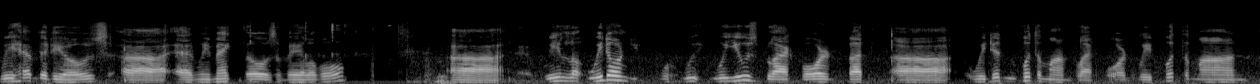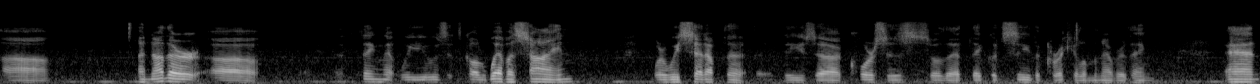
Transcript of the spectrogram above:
We have videos, uh, and we make those available. Uh, we we don't we, we use Blackboard, but uh, we didn't put them on Blackboard. We put them on uh, another uh, thing that we use. It's called WebAssign, where we set up the these uh, courses so that they could see the curriculum and everything. And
